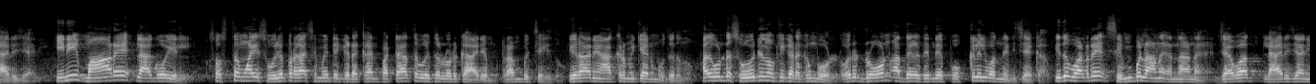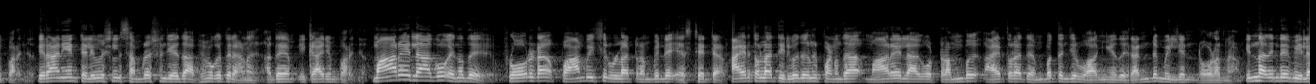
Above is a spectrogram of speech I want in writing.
ലാരിജാനി. ഇനി മാറെ ലാഗോയിൽ സ്വസ്ഥമായി സൂര്യപ്രകാശമേറ്റ് കിടക്കാൻ പറ്റാത്ത വിധത്തിലുള്ള ഒരു കാര്യം ട്രംപ് ചെയ്തു. ഇറാനെ ആക്രമിക്കാൻ മുതിർന്നു. അതുകൊണ്ട് സൂര്യൻ നോക്കി കിടക്കുമ്പോൾ ഒരു ഡ്രോൺ അദ്ദേഹത്തിന്റെ പൊക്കിളിൽ വന്ന് ഇടിച്ചേക്കാം. ഇത് വളരെ സിമ്പിൾ ആണ് എന്നാണ് ജവാദ് ലാരിജാനി പറഞ്ഞത്. ഇറാനിയൻ ടെലിവിഷനിൽ സംപ്രേഷണം ചെയ്ത അഭിമുഖത്തിലാണ് അദ്ദേഹം ഇക്കാര്യം പറഞ്ഞത്. മാറേ ലാഗോ എന്നത് ഫ്ലോറിഡ പാം ബീച്ചിലുള്ള ട്രംപിന്റെ എസ്റ്റേറ്റാണ് ആയിരത്തി തൊള്ളായിരത്തി ഇരുപതുകളിൽ പണിത മാറേ ലാഗോ ട്രംപ് ആയിരത്തി തൊള്ളായിരത്തി എൺപത്തഞ്ചിൽ വാങ്ങിയത് രണ്ട് മില്യൺ ഡോളറിനാണ്. ഇന്ന് അതിന്റെ വില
